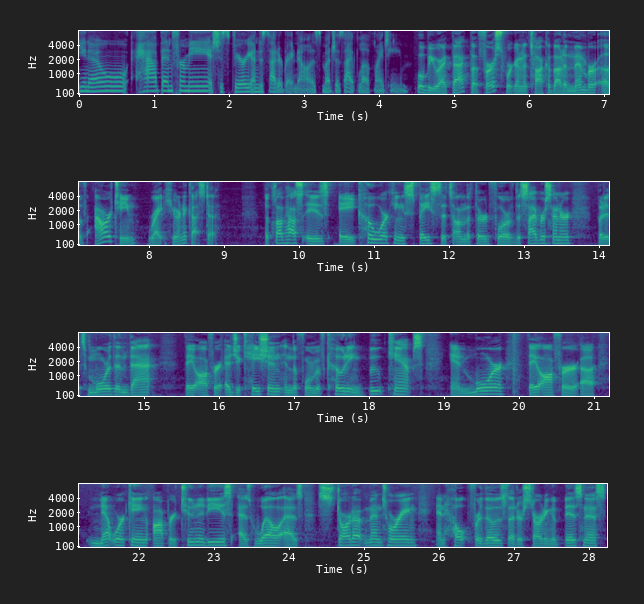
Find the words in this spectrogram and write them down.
you know, happen for me. It's just very undecided right now, as much as I love my team. We'll be right back, but first we're going to talk about a member of our team right here in Augusta. The clubhouse is a co working space that's on the third floor of the Cyber Center, but it's more than that. They offer education in the form of coding boot camps and more. They offer uh, networking opportunities as well as startup mentoring and help for those that are starting a business.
